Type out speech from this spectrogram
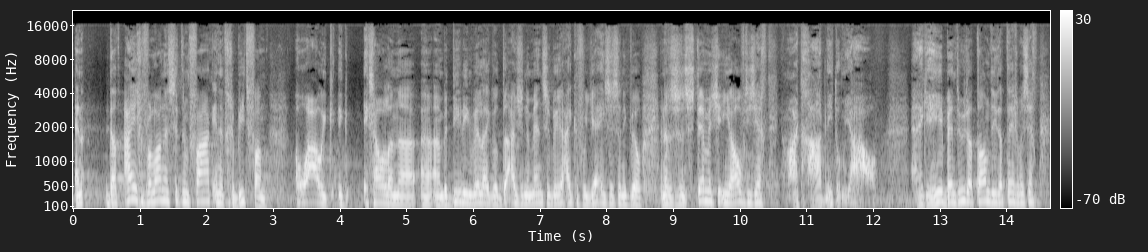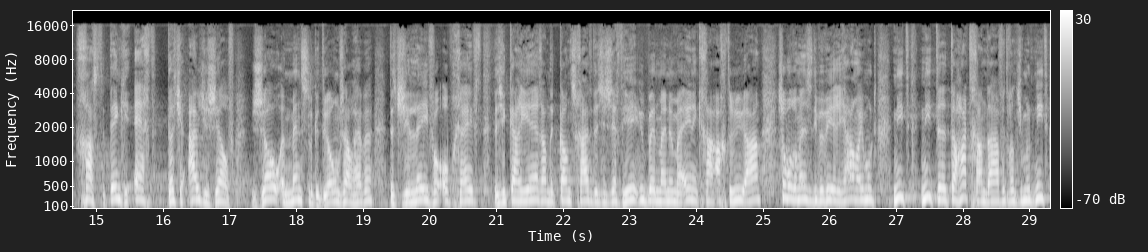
En dat eigen verlangen zit hem vaak in het gebied van... oh wauw, ik, ik, ik zou wel een, uh, een bediening willen. Ik wil duizenden mensen bereiken voor Jezus. En, ik wil, en er is een stemmetje in je hoofd die zegt... maar het gaat niet om jou. En denk je, heer, bent u dat dan die dat tegen me zegt? Gast, denk je echt dat je uit jezelf zo een menselijke droom zou hebben? Dat je je leven opgeeft, dat je carrière aan de kant schuift, dat je zegt, heer, u bent mijn nummer één, ik ga achter u aan. Sommige mensen die beweren, ja, maar je moet niet, niet te, te hard gaan, David, want je moet niet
